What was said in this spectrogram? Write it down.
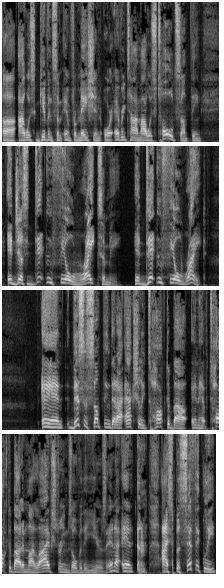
uh, I was given some information or every time I was told something, it just didn't feel right to me. It didn't feel right. And this is something that I actually talked about and have talked about in my live streams over the years. And I, and I specifically,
